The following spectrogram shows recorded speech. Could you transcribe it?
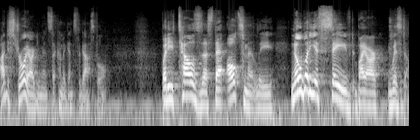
I destroy arguments that come against the gospel. But he tells us that ultimately, nobody is saved by our wisdom.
